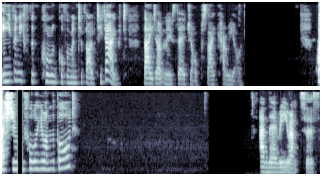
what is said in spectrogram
even if the current government are voted out, they don't lose their jobs, they carry on. Question for you on the board? And there are your answers.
